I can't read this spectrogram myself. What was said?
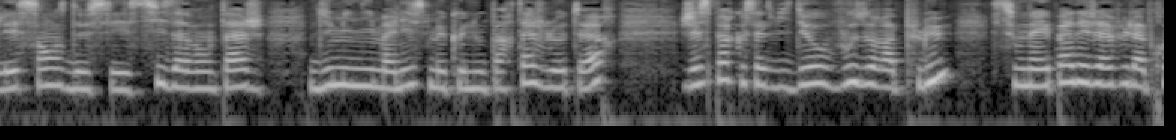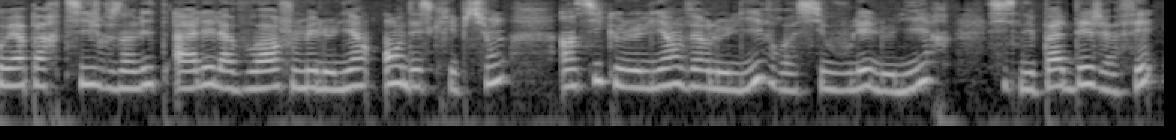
l'essence de ces six avantages du minimalisme que nous partage l'auteur. J'espère que cette vidéo vous aura plu. Si vous n'avez pas déjà vu la première partie, je vous invite à aller la voir. Je vous mets le lien en description, ainsi que le lien vers le livre si vous voulez le lire, si ce n'est pas déjà fait.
